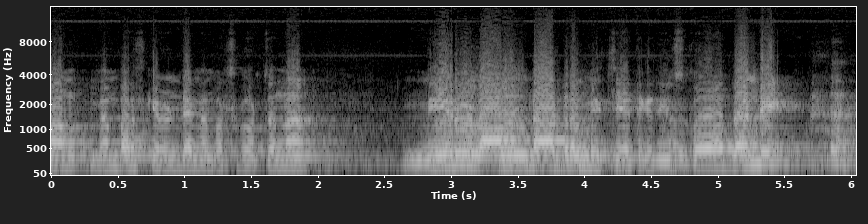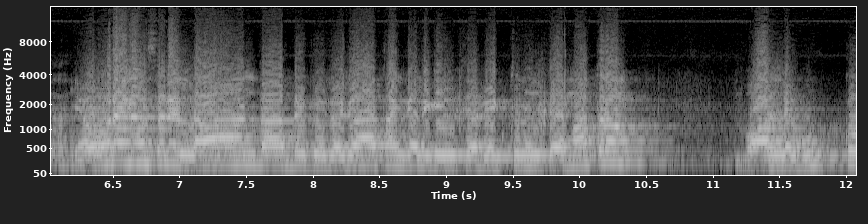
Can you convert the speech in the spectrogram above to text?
మా మెంబర్స్కి ఉండే మెంబర్స్ కొడుతున్నా మీరు లా అండ్ ఆర్డర్ మీ చేతికి తీసుకోవద్దండి. ఎవరైనా సరే లా అండ్ ఆర్డర్కు విఘాతం కలిగించే వ్యక్తులుంటే మాత్రం వాళ్ళని ఉక్కు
